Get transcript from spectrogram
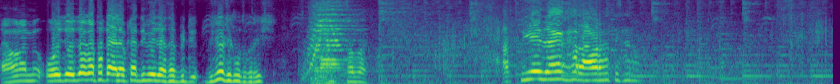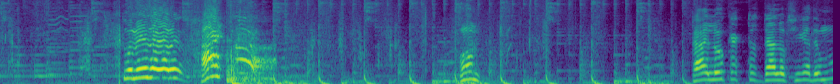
এখন আমি ওই যে জায়গাতে ডায়লগটা দিবি দেখা ভিডিও ভিডিও ঠিক মতো করিস। চলো আর তুই এই জায়গায় খারাপ আমার হাতে খারাপ। তুমি এই জায়গায় হাই! শোন। ডায়লগ একটা ডায়লগ শিখে দেবো।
